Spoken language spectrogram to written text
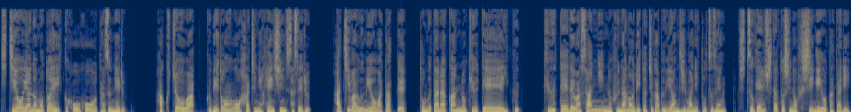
父親のもとへ行く方法を尋ねる。白鳥は首丼を蜂に変身させる。蜂は海を渡ってトムタラカンの宮廷へ行く。宮廷では三人の船乗りたちがブヤン島に突然出現した都市の不思議を語り、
